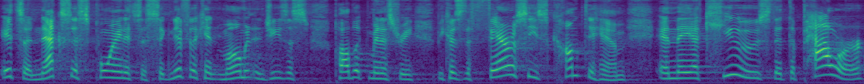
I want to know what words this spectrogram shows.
it's a nexus point, it's a significant moment in Jesus' public ministry because the Pharisees come to him and they accuse that the power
